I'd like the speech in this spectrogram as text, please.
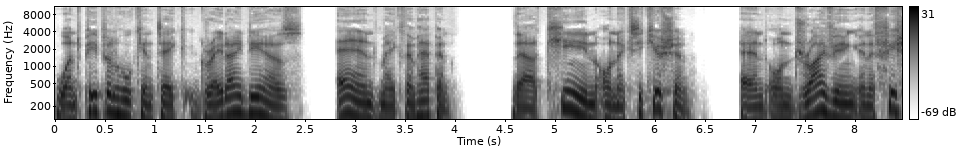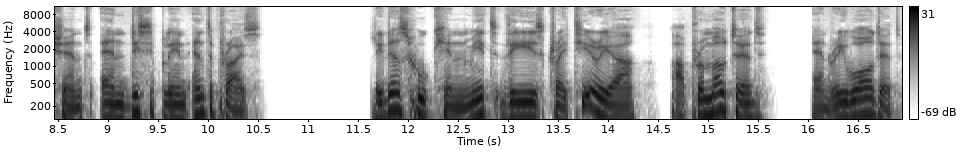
want people who can take great ideas and make them happen. They are keen on execution and on driving an efficient and disciplined enterprise. Leaders who can meet these criteria are promoted and rewarded.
